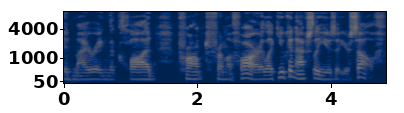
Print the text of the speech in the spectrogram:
admiring the Claude prompt from afar. Like you can actually use it yourself.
